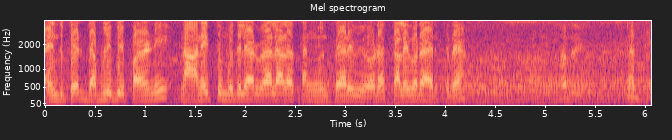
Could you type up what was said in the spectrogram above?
என் பேர் டபிள்யூபி பழனி. நான் அனைத்து முதலியார் வேளாளர் சங்கங்களின் பேரவையோட தலைவராக இருக்கிறேன். நன்றி.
